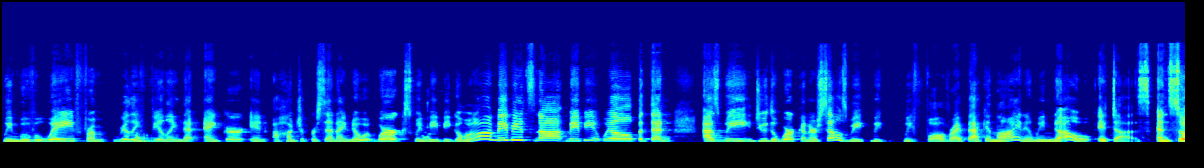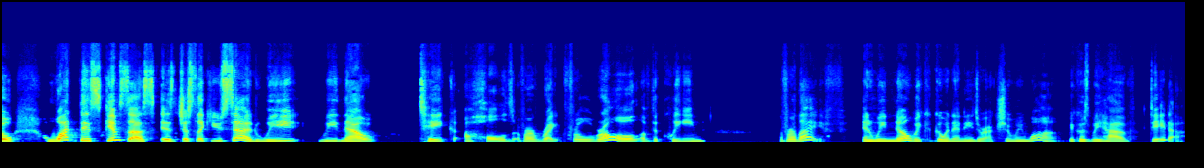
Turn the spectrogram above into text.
we move away from really feeling that anchor in 100%. I know it works. We may be going, oh, maybe it's not, maybe it will. But then as we do the work on ourselves, we, we, we fall right back in line and we know it does. And so what this gives us is just like you said, we, we now take a hold of our rightful role of the queen of our life and we know we could go in any direction we want because we have data.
